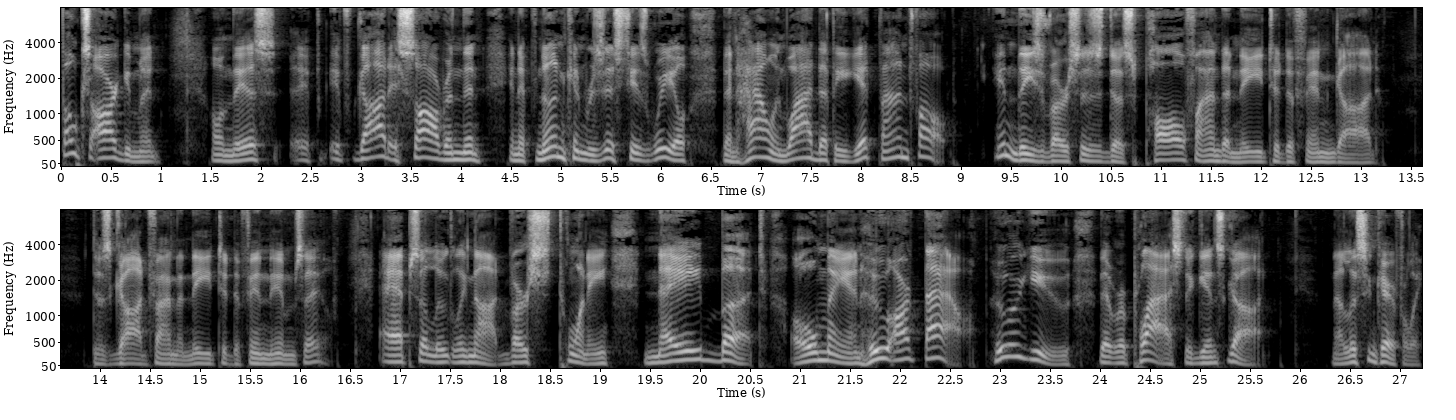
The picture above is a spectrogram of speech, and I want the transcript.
folks' argument on this. If if God is sovereign, then and if none can resist his will, then how and why doth he yet find fault? In these verses, does Paul find a need to defend God? Does God find a need to defend himself? Absolutely not. Verse 20, Nay, but, O man, who art thou? Who are you that repliest against God? Now listen carefully.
